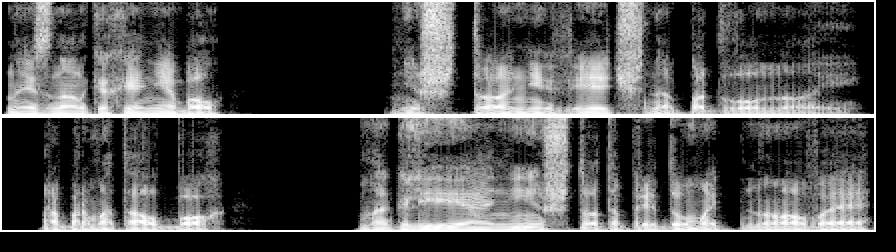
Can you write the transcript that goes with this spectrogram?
На изнанках я не был». «Ничто не вечно под луной», — пробормотал Бог. «Могли и они что-то придумать новое,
